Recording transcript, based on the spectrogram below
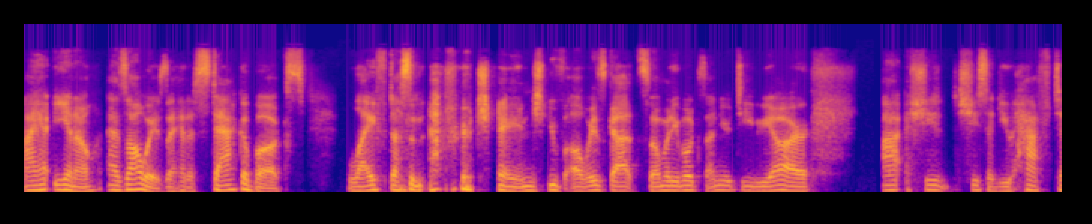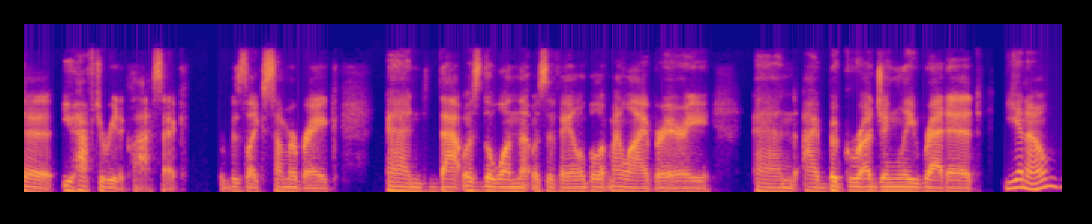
I, you know, as always, I had a stack of books. Life doesn't ever change. You've always got so many books on your TBR. I, she she said you have to you have to read a classic. It was like summer break, and that was the one that was available at my library. And I begrudgingly read it. You know,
